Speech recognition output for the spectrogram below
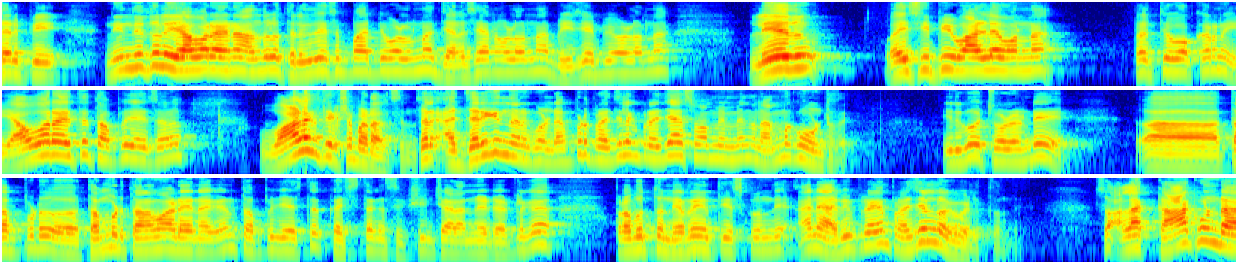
జరిపి నిందితులు ఎవరైనా అందులో తెలుగుదేశం పార్టీ వాళ్ళున్నా జనసేన వాళ్ళున్నా బీజేపీ వాళ్ళున్నా లేదు వైసీపీ వాళ్ళే ఉన్నా ప్రతి ఒక్కరిని ఎవరైతే తప్పు చేశారో వాళ్ళకి శిక్ష పడాల్సింది. సరే అది జరిగింది అనుకోండి అప్పుడు ప్రజలకు ప్రజాస్వామ్యం మీద నమ్మకం ఉంటుంది. ఇదిగో చూడండి తప్పుడు తమ్ముడు తనవాడైనా కానీ తప్పు చేస్తే ఖచ్చితంగా శిక్షించాడు అనేటట్లుగా ప్రభుత్వం నిర్ణయం తీసుకుంది అనే అభిప్రాయం ప్రజల్లోకి వెళుతుంది. సో అలా కాకుండా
